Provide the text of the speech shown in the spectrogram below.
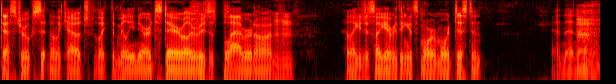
Deathstroke sitting on the couch with like the million yard stare while everybody's just blabbering on. Mm-hmm. And like it's just like everything gets more and more distant. And then uh,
